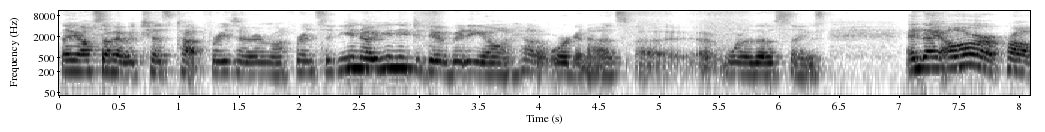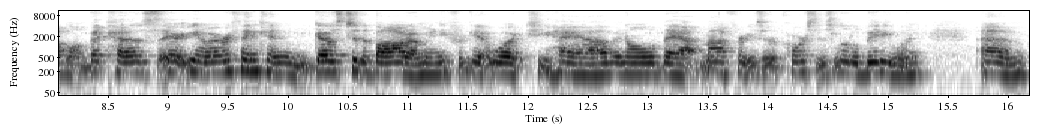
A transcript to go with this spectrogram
they also have a chest type freezer. And my friend said, "You know, you need to do a video on how to organize uh, uh one of those things." And they are a problem because you know everything can goes to the bottom, and you forget what you have and all of that. My freezer, of course, is a little bitty one. Um,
